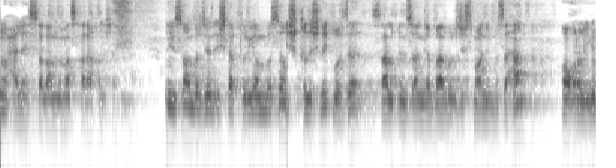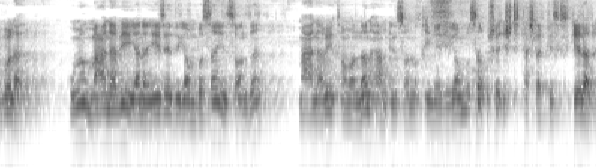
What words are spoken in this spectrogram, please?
nuh alayhissalomni masxara qilishadi. Inson bir joyda ishlab turgan bo'lsa ish qilishlik o'zi sal insonga baribir jismoniy bo'lsa ham og'irligi bo'ladi. Uni ma'naviy yana yezadigan bo'lsa insonni ma'naviy tomondan ham insonni qiynaydigan bo'lsa o'sha ishni tashlab ketgisi keladi.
